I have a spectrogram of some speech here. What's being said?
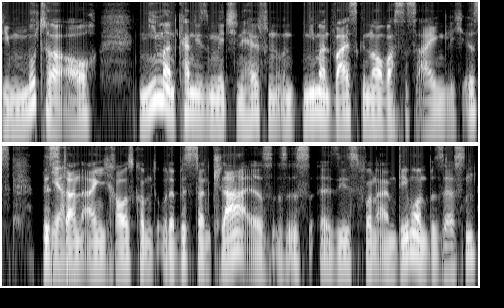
die Mutter auch. Niemand kann diesem Mädchen helfen und niemand weiß genau, was das eigentlich ist, bis Ja. dann eigentlich rauskommt oder bis dann klar ist, es ist, äh, sie ist von einem Dämon besessen.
